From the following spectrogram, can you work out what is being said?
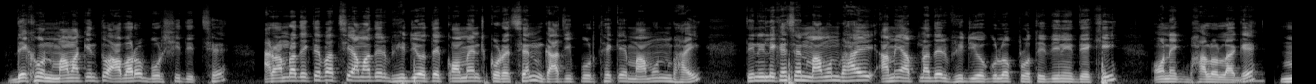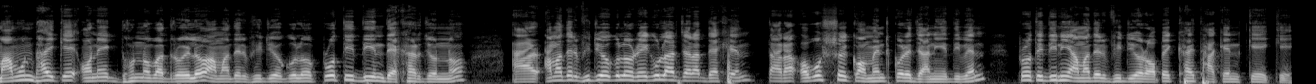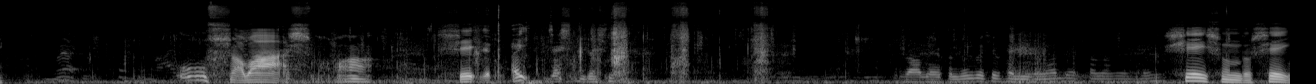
দেখুন, মামা কিন্তু আবারও বড়শি দিচ্ছে। আর আমরা দেখতে পাচ্ছি আমাদের ভিডিওতে কমেন্ট করেছেন গাজীপুর থেকে মামুন ভাই। তিনি লিখেছেন, মামুন ভাই, আমি আপনাদের ভিডিওগুলো প্রতিদিনই দেখি, অনেক ভালো লাগে। মামুন ভাইকে অনেক ধন্যবাদ রইল আমাদের ভিডিওগুলো প্রতিদিন দেখার জন্য। আর আমাদের ভিডিওগুলো রেগুলার যারা দেখেন, তারা অবশ্যই কমেন্ট করে জানিয়ে দিবেন, প্রতিদিনই আমাদের ভিডিওর অপেক্ষায় থাকেন কে কে। ও সাবাস, মামা। সেই এই যাস না যাস না। সেই সুন্দর সেই।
